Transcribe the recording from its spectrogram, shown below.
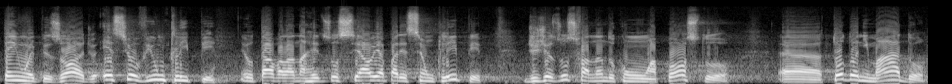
Tem um episódio, esse eu vi um clipe. Eu estava lá na rede social e apareceu um clipe de Jesus falando com um apóstolo, é, todo animado,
